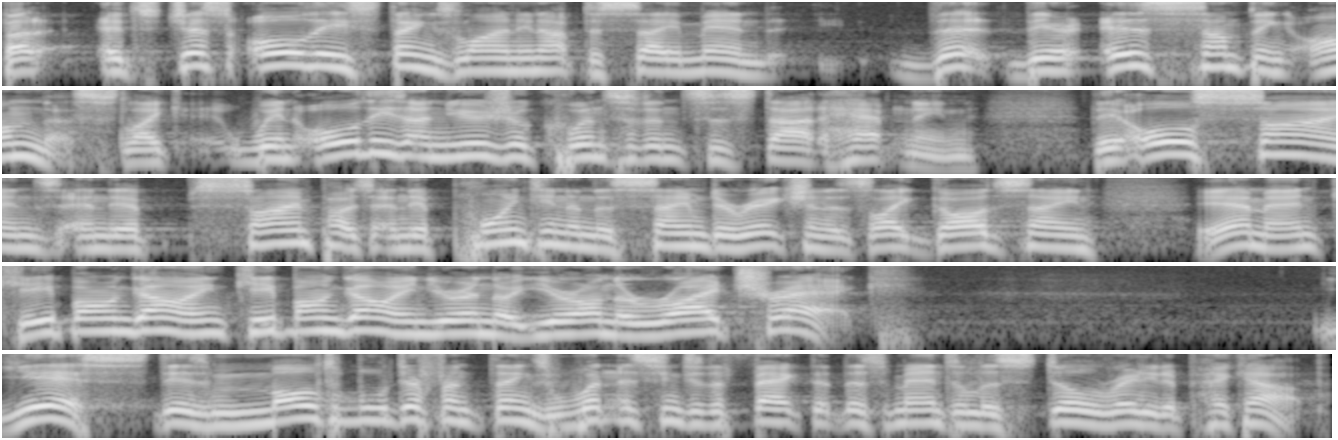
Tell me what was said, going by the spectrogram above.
But it's just all these things lining up to say, man, that there is something on this. Like when all these unusual coincidences start happening, they're all signs and they're signposts and they're pointing in the same direction. It's like God saying, "Yeah, man, keep on going, keep on going. You're in the you're on the right track." Yes, there's multiple different things witnessing to the fact that this mantle is still ready to pick up.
